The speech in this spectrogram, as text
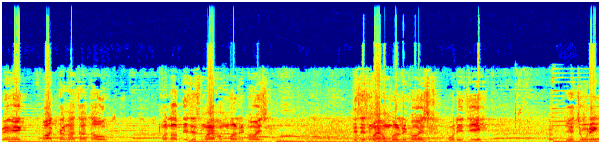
मैं एक बात करना चाहता हूँ। मतलब this is my humble request this is my humble request Modi ji. ये चुंगरिंग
